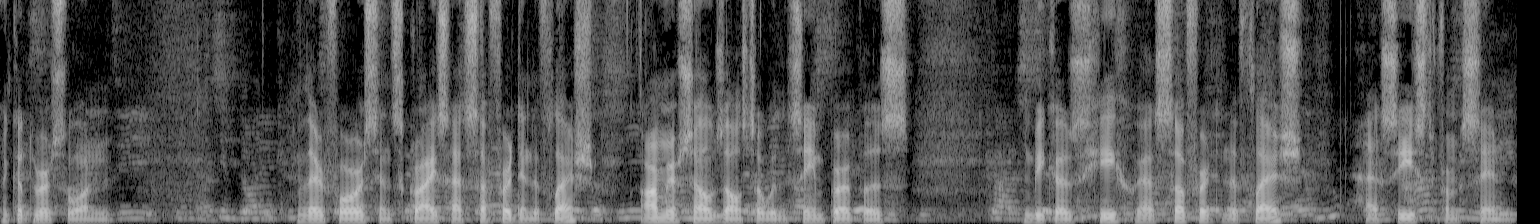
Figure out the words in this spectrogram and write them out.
Look at verse 1. Therefore, since Christ has suffered in the flesh, arm yourselves also with the same purpose, because he who has suffered in the flesh has ceased from sin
